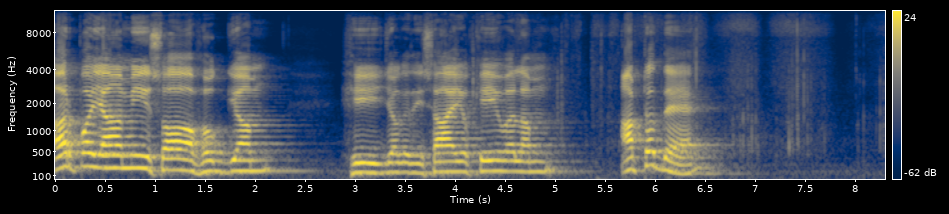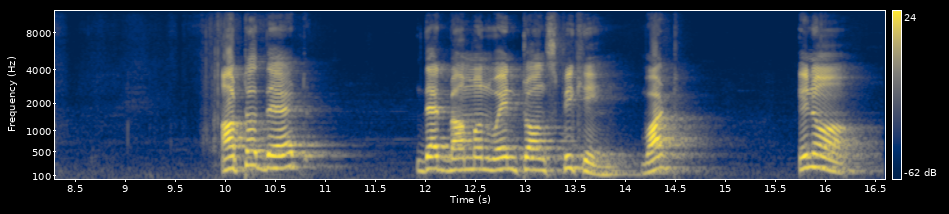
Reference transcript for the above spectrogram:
arpayami savogyam hi jagadisaya kevalam. After that, after that, that Brahman went on speaking, what? You know,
